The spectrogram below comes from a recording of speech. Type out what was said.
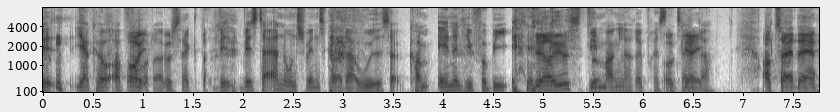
øh, jeg kan jo opfordre... Oj. Hvis, hvis der er nogen svenskere derude, så kom endelig forbi. Ja, just Vi mangler repræsentanter. Okej. Alltså är det,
